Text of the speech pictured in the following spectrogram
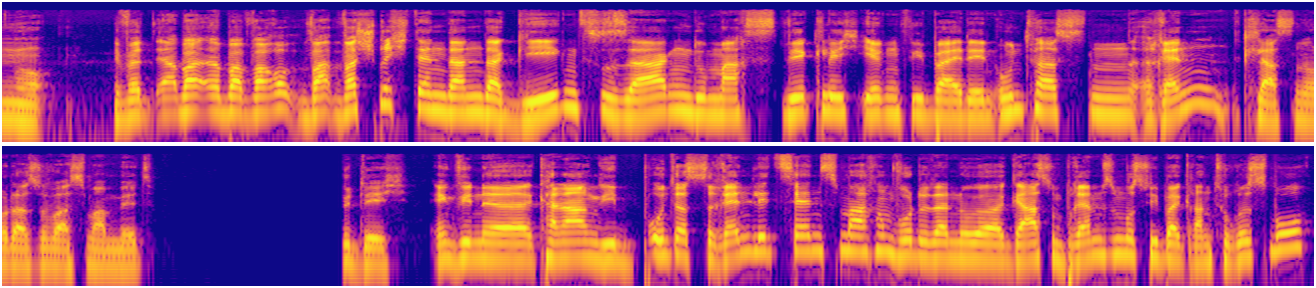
Ja. Aber, aber warum, wa, was spricht denn dann dagegen zu sagen, du machst wirklich irgendwie bei den untersten Rennklassen oder sowas mal mit? Für dich. Irgendwie eine, keine Ahnung, die unterste Rennlizenz machen, wo du dann nur Gas und Bremsen musst, wie bei Gran Turismo.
